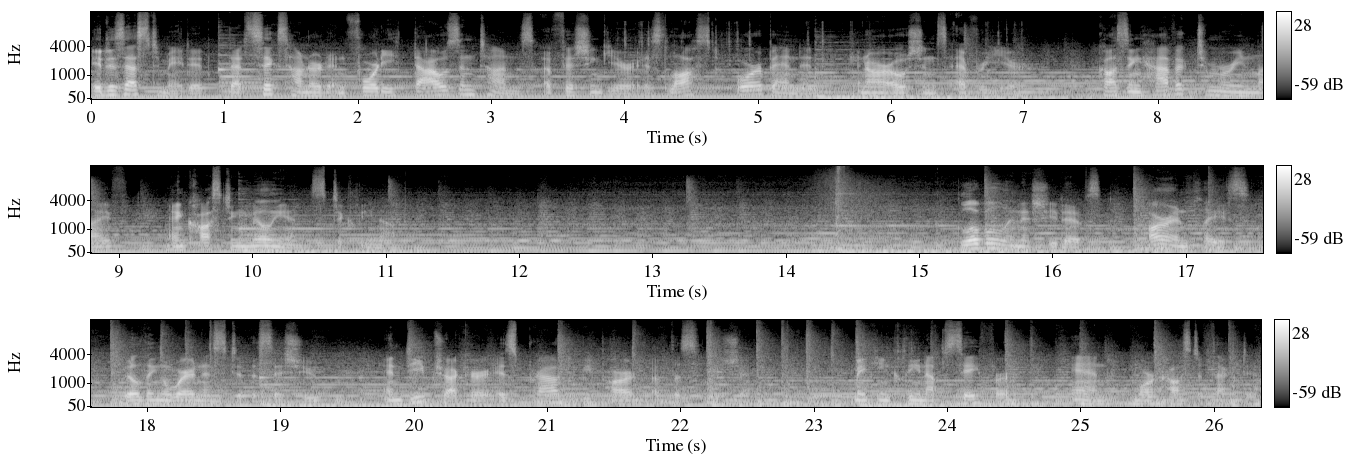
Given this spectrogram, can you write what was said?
It is estimated that 640,000 tons of fishing gear is lost or abandoned in our oceans every year, causing havoc to marine life and costing millions to clean up. Global initiatives are in place building awareness to this issue, and Deep Trekker is proud to be part of the solution, making cleanup safer and more cost effective.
